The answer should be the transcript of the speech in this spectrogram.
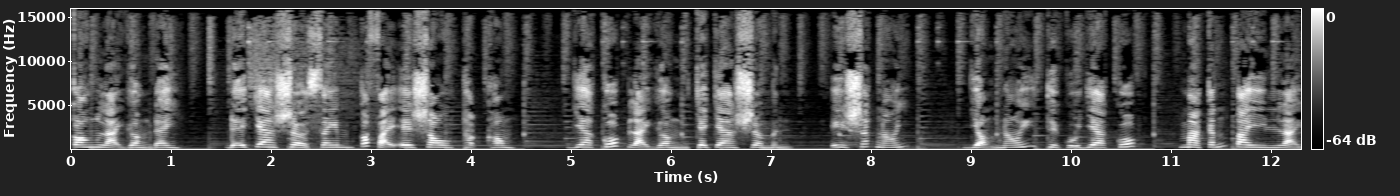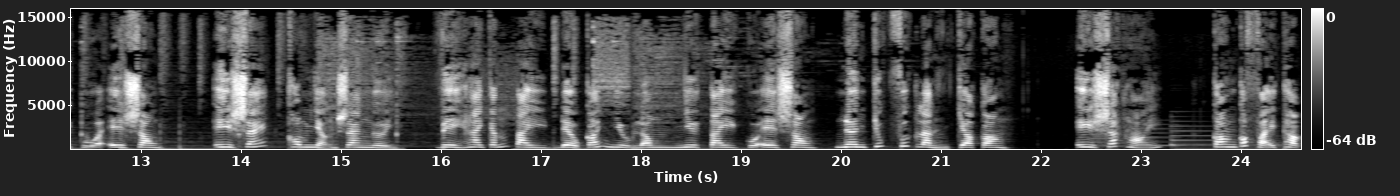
con lại gần đây, để cha sờ xem có phải Esau thật không. Gia Cốp lại gần cho cha sờ mình. Y sắc nói, giọng nói thì của Gia Cốp, mà cánh tay lại của Esau. Isaac không nhận ra người, vì hai cánh tay đều có nhiều lông như tay của Esau, nên chúc phước lành cho con. Isaac hỏi, con có phải thật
